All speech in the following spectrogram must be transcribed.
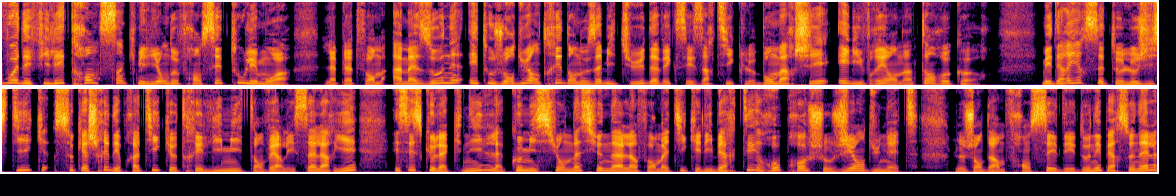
voit défiler 35 millions de Français tous les mois. La plateforme Amazon est aujourd'hui entrée dans nos habitudes avec ses articles bon marché et livrés en un temps record. Mais derrière cette logistique se cacheraient des pratiques très limites envers les salariés et c'est ce que la CNIL, la Commission nationale informatique et liberté, reproche aux géants du net. Le gendarme français des données personnelles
